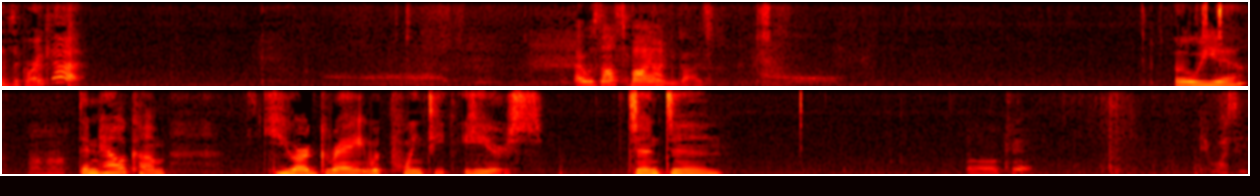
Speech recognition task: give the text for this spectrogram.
It's a gray cat. I was not spying on you guys. Oh, yeah? Uh-huh. Then how come you are gray with pointy ears? Dun dun. Okay. It wasn't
